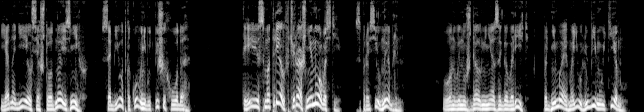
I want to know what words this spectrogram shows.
Я надеялся, что одна из них собьет какого-нибудь пешехода. «Ты смотрел вчерашние новости?» — спросил Неблин. Он вынуждал меня заговорить, поднимая мою любимую тему.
